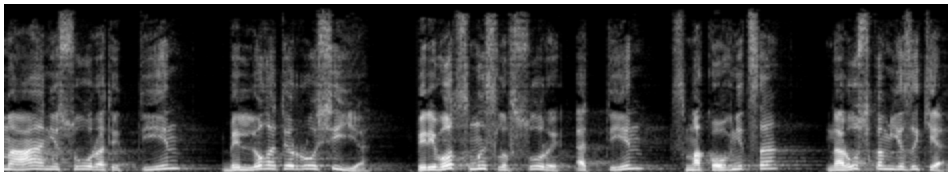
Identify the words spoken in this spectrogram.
Маани Сурат Аттин Биллюгат Русия. Перевод смыслов суры Аттин «Смоковница» на русском языке.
